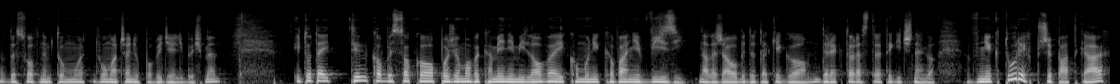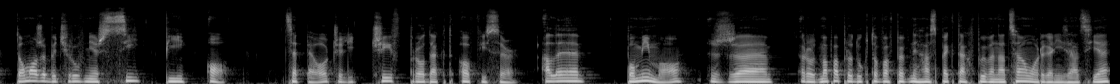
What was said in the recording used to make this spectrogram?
w dosłownym tłumaczeniu powiedzielibyśmy. I tutaj tylko wysokopoziomowe kamienie milowe i komunikowanie wizji należałoby do takiego dyrektora strategicznego. W niektórych przypadkach to może być również CPO, CPO, czyli Chief Product Officer. Ale pomimo, że roadmapa produktowa w pewnych aspektach wpływa na całą organizację,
